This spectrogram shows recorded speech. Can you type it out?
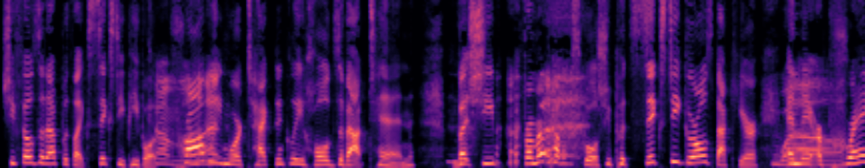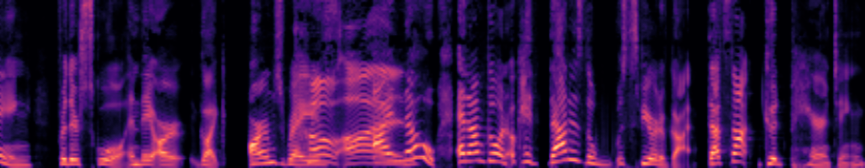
She fills it up with like 60 people. Come it probably on. more technically holds about 10. But she, from her public school, she puts 60 girls back here and they are praying for their school and they are like, Arms raised. I know. And I'm going, okay, that is the spirit of God. That's not good parenting.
